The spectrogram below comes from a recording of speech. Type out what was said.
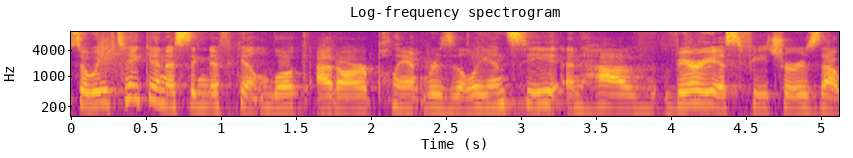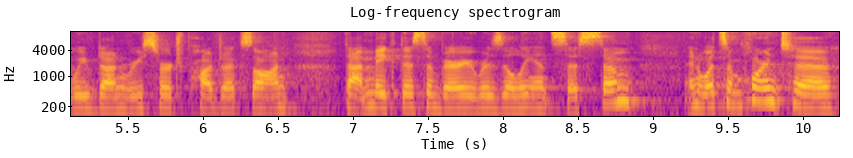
So we've taken a significant look at our plant resiliency and have various features that we've done research projects on that make this a very resilient system. And what's important to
